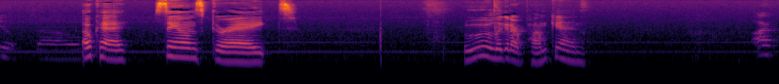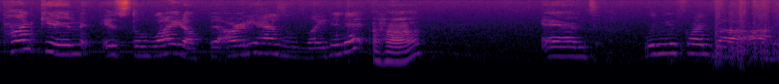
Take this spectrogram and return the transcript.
soup though. Okay, sounds great. Ooh, look at our pumpkin. Our pumpkin is the light up. It already has a light in it, Uh huh. and when you find the eye.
